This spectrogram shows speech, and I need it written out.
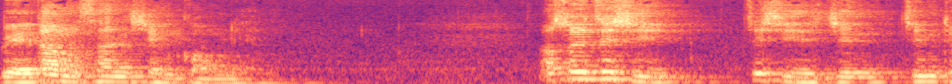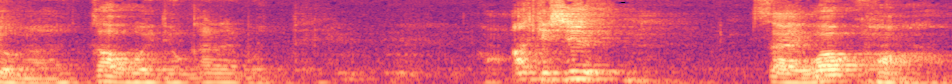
袂当产生关联，啊，所以这是这是真真重要教会中间的问题。啊，其实在我看吼，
